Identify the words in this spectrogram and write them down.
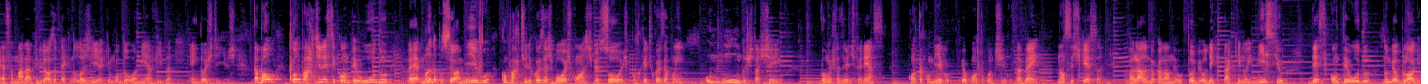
essa maravilhosa tecnologia que mudou a minha vida em dois dias. Tá bom? Compartilhe esse conteúdo, é, manda para o seu amigo, compartilhe coisas boas com as pessoas, porque de coisa ruim o mundo está cheio. Vamos fazer a diferença? Conta comigo, eu conto contigo, tá bem? Não se esqueça, vai lá no meu canal no YouTube, o link está aqui no início desse conteúdo no meu blog.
